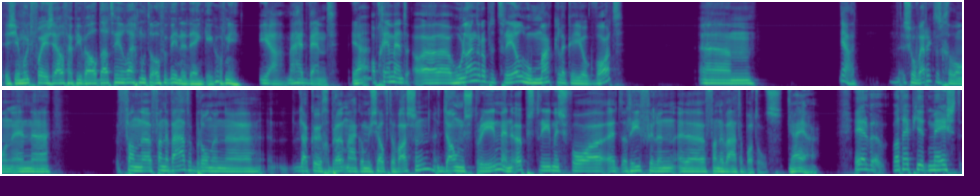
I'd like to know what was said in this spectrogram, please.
Dus je moet voor jezelf, heb je wel dat heel erg moeten overwinnen, denk ik, of niet? Ja, maar het went. Ja? Op een gegeven moment, eh, hoe langer op de trail, hoe makkelijker je ook wordt. Ehm, ja, zo werkt het gewoon. En eh, van, de, van de waterbronnen, eh, daar kun je gebruik maken om jezelf te wassen. Downstream en upstream is voor het refillen van de waterbottles. Ja, ja. Hey, wat heb je het meest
